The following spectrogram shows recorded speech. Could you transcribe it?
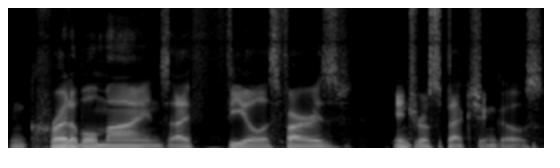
incredible minds I feel as far as introspection goes.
